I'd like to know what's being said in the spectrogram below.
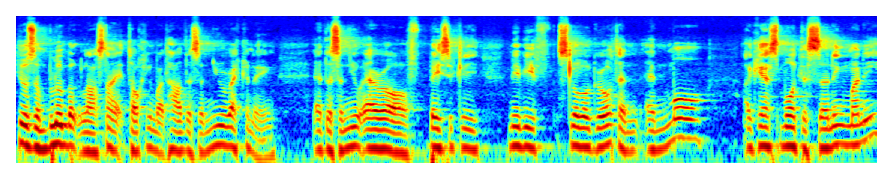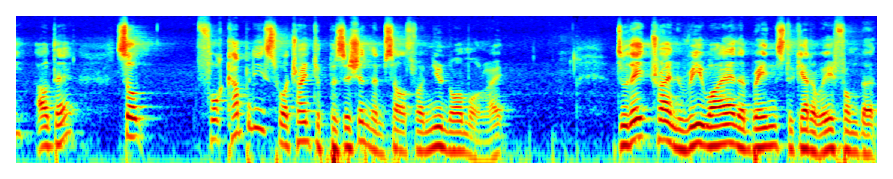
he was on Bloomberg last night talking about how there's a new reckoning and there's a new era of basically maybe slower growth and, and more, I guess, more discerning money out there. So for companies who are trying to position themselves for a new normal, right? Do they try and rewire the brains to get away from the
